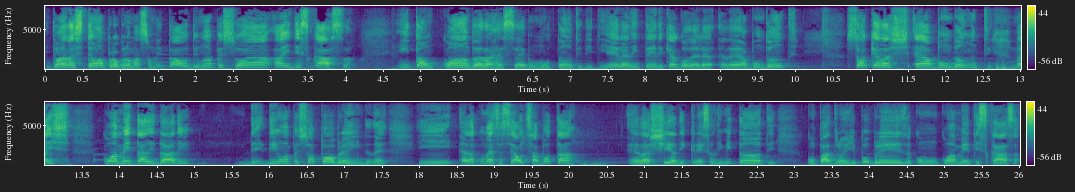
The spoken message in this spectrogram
Então elas têm uma programação mental de uma pessoa ainda escassa. Então, quando ela recebe um mutante de dinheiro, ela entende que agora ela é abundante só que ela é abundante, mas com a mentalidade de, de uma pessoa pobre ainda, né? E ela começa a se auto-sabotar. Ela é cheia de crença limitante, com padrões de pobreza, com, com a mente escassa,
